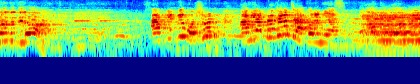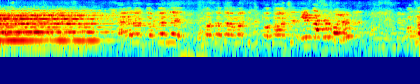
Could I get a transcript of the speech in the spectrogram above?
জন্যই তো দিলাম আপনি কি বসুন আমি আপনার জন্য চা করে নিয়ে আসি এরা দরকার নেই তোমার সাথে আমার কিছু কথা আছে কি কথা বলুন কথা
